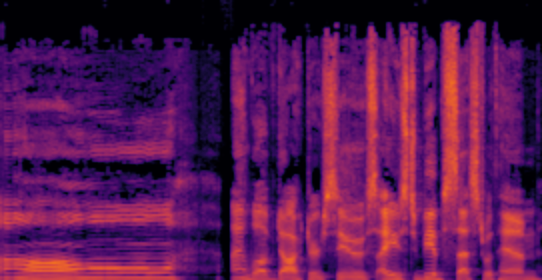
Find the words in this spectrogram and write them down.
Oh, I love Dr. Seuss. I used to be obsessed with him.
